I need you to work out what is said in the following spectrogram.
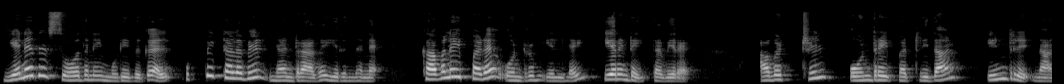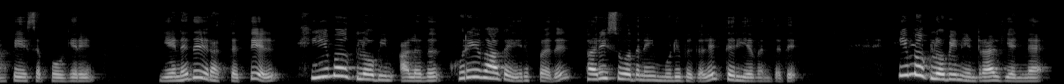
எனது சோதனை முடிவுகள் ஒப்பீட்டளவில் நன்றாக இருந்தன. கவலைப்பட ஒன்றும் இல்லை இரண்டை தவிர. அவற்றில் ஒன்றை பற்றிதான் இன்று நான் பேசப் போகிறேன். எனது இரத்தத்தில் ஹீமோகுளோபின் அளவு குறைவாக இருப்பது பரிசோதனை முடிவுகளில் தெரிய வந்தது ஹீமோகுளோபின் என்றால் என்ன?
